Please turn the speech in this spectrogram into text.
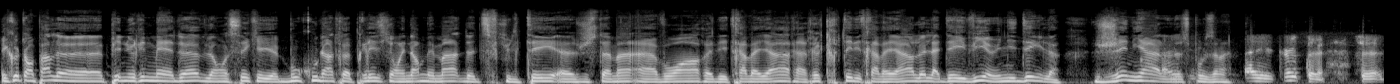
Écoute, on parle de pénurie de main-d'œuvre. On sait qu'il y a beaucoup d'entreprises qui ont énormément de difficultés euh, justement à avoir des travailleurs, à recruter des travailleurs. Là, la Davy a une idée là, géniale, supposément. écoute, tu sais,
